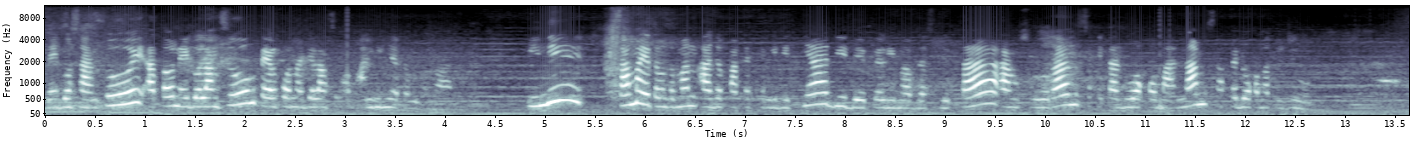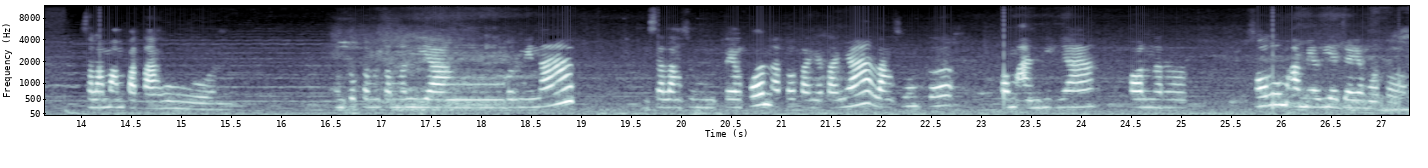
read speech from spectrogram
nego santuy atau nego langsung telepon aja langsung om andinya teman-teman. Ini sama ya teman-teman. Ada paket kreditnya di DP 15 juta angsuran sekitar 2,6 sampai 2,7 selama 4 tahun. Untuk teman-teman yang berminat bisa langsung telepon atau tanya-tanya langsung ke Om Andinya owner showroom Amelia Jaya Motor.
